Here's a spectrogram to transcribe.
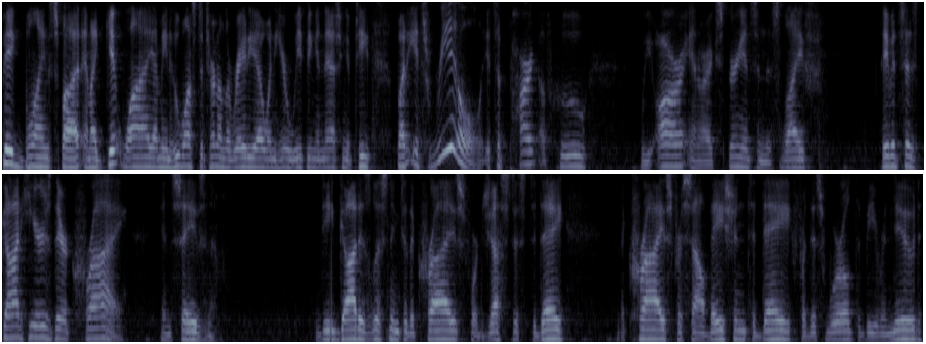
big blind spot, and I get why. I mean, who wants to turn on the radio and hear weeping and gnashing of teeth? But it's real. It's a part of who we are and our experience in this life. David says, God hears their cry and saves them. Indeed, God is listening to the cries for justice today and the cries for salvation today, for this world to be renewed.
